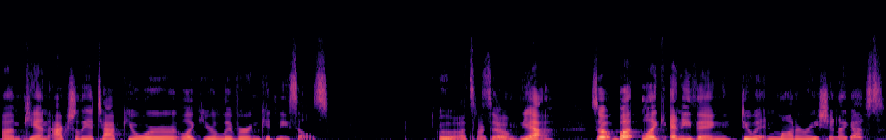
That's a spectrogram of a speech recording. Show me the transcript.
um, can actually attack your like your liver and kidney cells. Oh, that's not So good. yeah. So, but like anything, do it in moderation, I guess.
